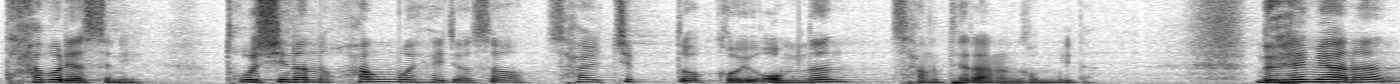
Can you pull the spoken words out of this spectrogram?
타버렸으니 도시는 황무해져서 살 집도 거의 없는 상태라는 겁니다. 느헤미야는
